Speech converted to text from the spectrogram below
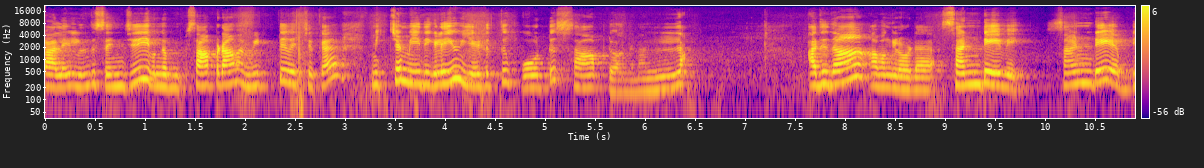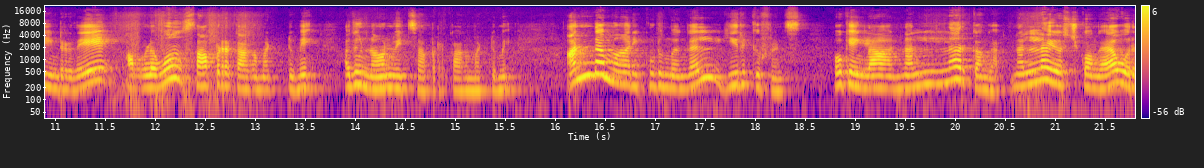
காலையிலேருந்து செஞ்சு இவங்க சாப்பிடாம விட்டு வச்சுருக்க மிச்சம் மீதிகளையும் எடுத்து போட்டு சாப்பிடுவாங்க நல்லா. அதுதான் அவங்களோட சண்டேவே. சண்டே அப்படின்றதே அவ்வளவும் சாப்பிட்றதுக்காக மட்டுமே. அதுவும் நான்வெஜ் சாப்பிட்றதுக்காக மட்டுமே. அந்த மாதிரி குடும்பங்கள் இருக்குது ஃப்ரெண்ட்ஸ் ஓகேங்களா? நல்லா இருக்காங்க. நல்லா யோசிச்சுக்கோங்க. ஒரு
